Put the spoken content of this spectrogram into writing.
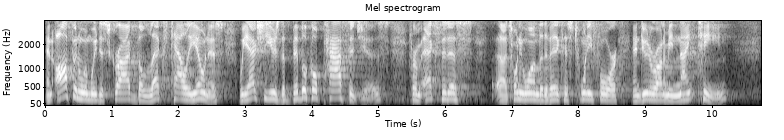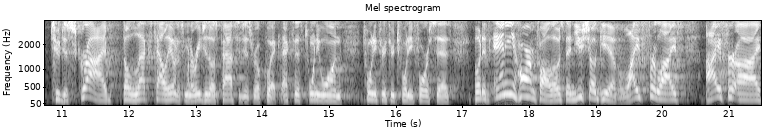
And often when we describe the lex talionis, we actually use the biblical passages from Exodus uh, 21, Leviticus 24, and Deuteronomy 19 to describe the lex talionis. I'm going to read you those passages real quick. Exodus 21, 23 through 24 says, But if any harm follows, then you shall give life for life, eye for eye,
